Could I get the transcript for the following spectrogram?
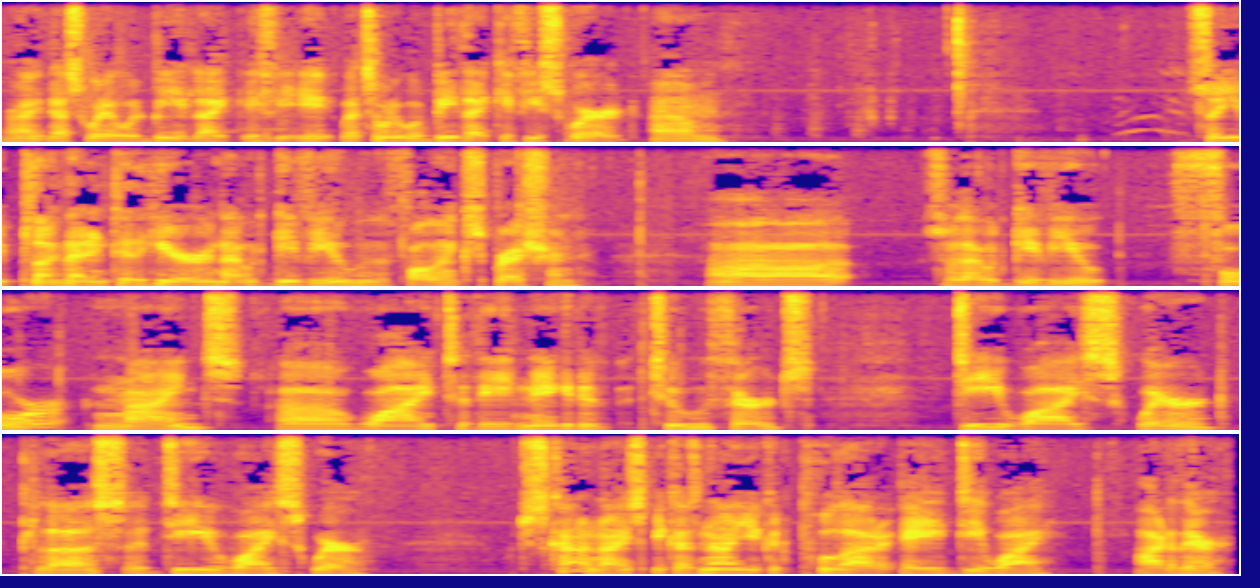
Right, that's what it would be like if you, that's what it would be like if you square it. Um, so you plug that into here, and that would give you the following expression. Uh, so that would give you 4 ninths uh, y to the negative 2 thirds dy squared plus a dy squared, which is kind of nice because now you could pull out a dy out of there.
